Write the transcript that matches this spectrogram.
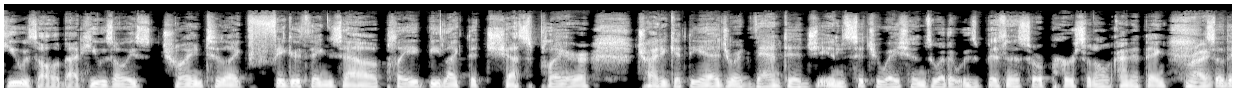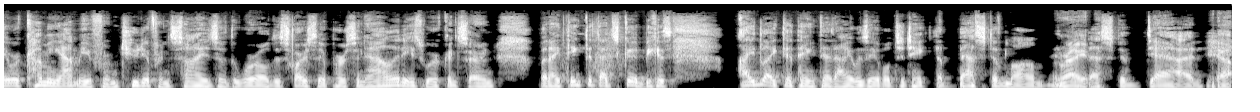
he was all about. He was always trying to like figure things out, play, be like the chess player, try to get the edge or advantage in situations, whether it was business or personal kind of thing. Right. So they were coming at me from two different sides of the world as far as their personalities were concerned. But I think that that's good because I'd like to think that I was able to take the best of mom and Right. the best of dad yeah.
